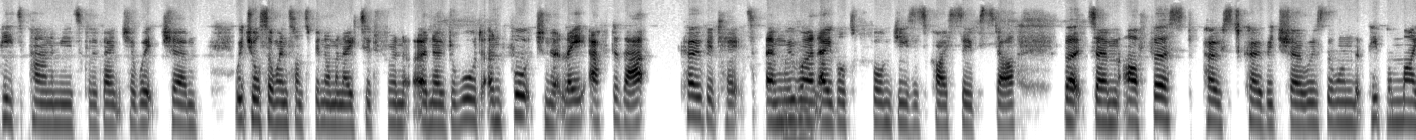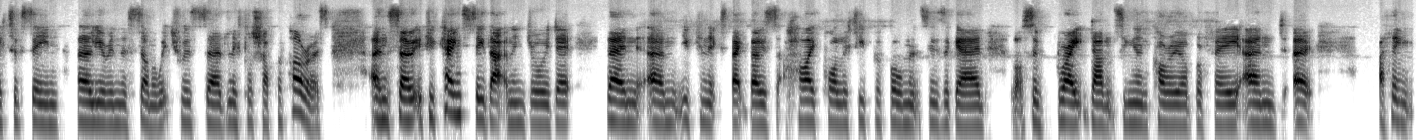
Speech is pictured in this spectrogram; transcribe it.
Peter Pan, a musical adventure, which um, which also went on to be nominated for an, an award. Unfortunately, after that, COVID hit and we mm-hmm. weren't able to perform Jesus Christ Superstar. But um, our first post COVID show was the one that people might have seen earlier in the summer, which was uh, Little Shop of Horrors. And so if you came to see that and enjoyed it, then um, you can expect those high quality performances again, lots of great dancing and choreography. And uh, I think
